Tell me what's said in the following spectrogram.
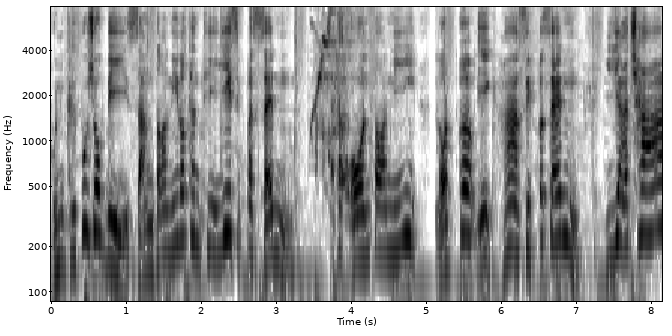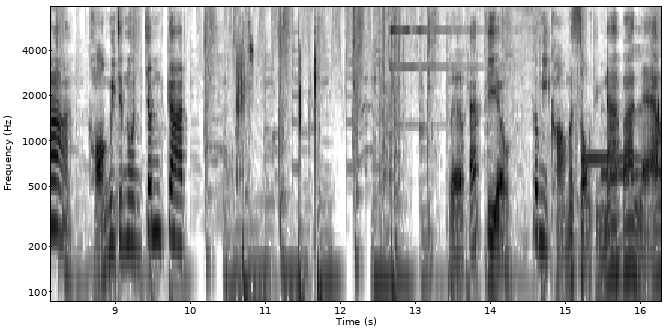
คุณคือผู้โชคดี สั่งตอนนี้ลดทันที 20%แต่ถ้าโอนตอนนี้ลดเพิ่มอีก 50%อย่าช้า ของมีจำนวนจำกัด ลอแป๊บเดียว ก็มีของมาส่งถึงหน้าบ้านแล้ว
